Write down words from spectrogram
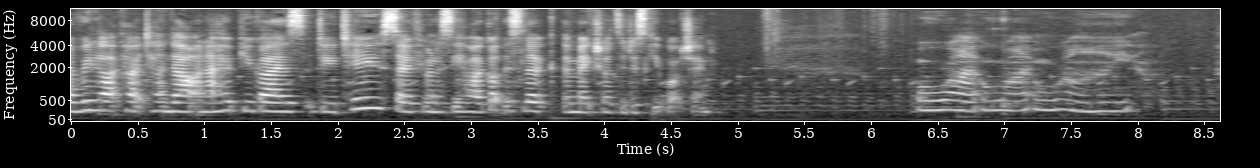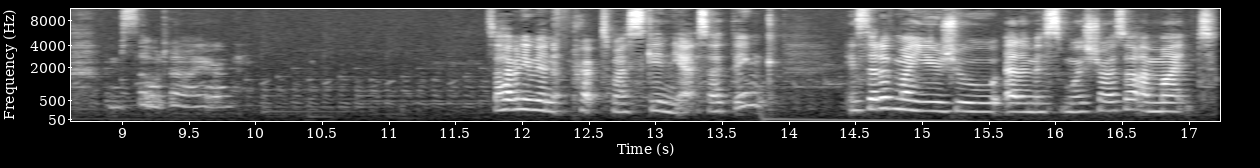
I really like how it turned out and I hope you guys do too so if you want to see how I got this look then make sure to just keep watching. Alright, alright, alright. I'm so tired. So I haven't even prepped my skin yet. So I think instead of my usual Elemis moisturiser, I might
